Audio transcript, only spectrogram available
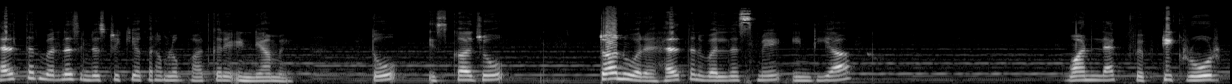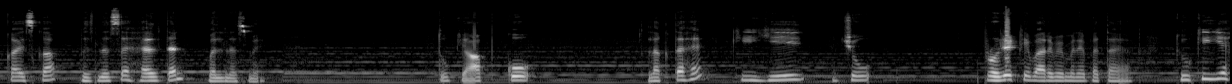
हेल्थ एंड वेलनेस इंडस्ट्री की अगर हम लोग बात करें इंडिया में तो इसका जो टर्नओवर है हेल्थ एंड वेलनेस में India one lakh fifty crore का इसका बिज़नेस है हेल्थ एंड वेलनेस में। तो क्या आपको लगता है कि ये जो प्रोजेक्ट के बारे में मैंने बताया, क्योंकि ये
